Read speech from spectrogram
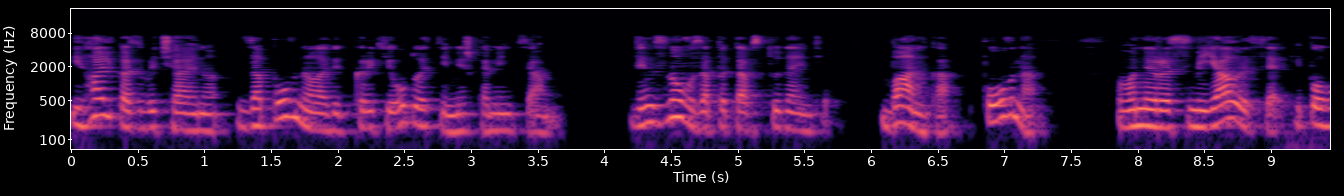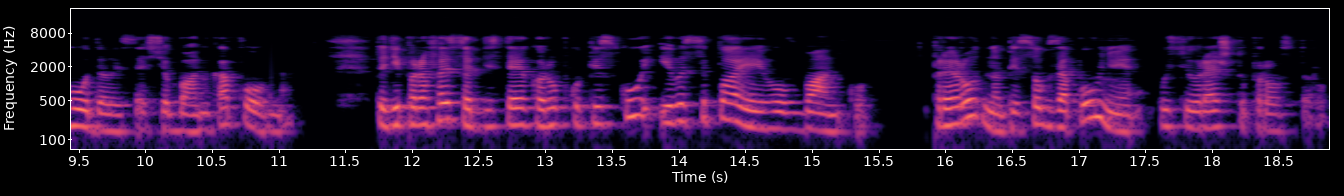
і галька, звичайно, заповнила відкриті області між камінцями. Він знову запитав студентів банка повна? Вони розсміялися і погодилися, що банка повна. Тоді професор дістає коробку піску і висипає його в банку. Природно, пісок заповнює усю решту простору.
